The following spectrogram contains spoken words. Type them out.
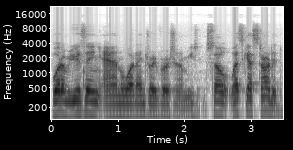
what I'm using and what Android version I'm using. So let's get started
